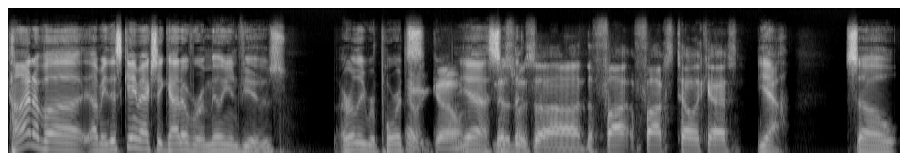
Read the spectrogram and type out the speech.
Kind of a, I mean, this game actually got over a million views. Early reports. There we go. Yeah, so this that- was uh the Fo- Fox telecast. Yeah. So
